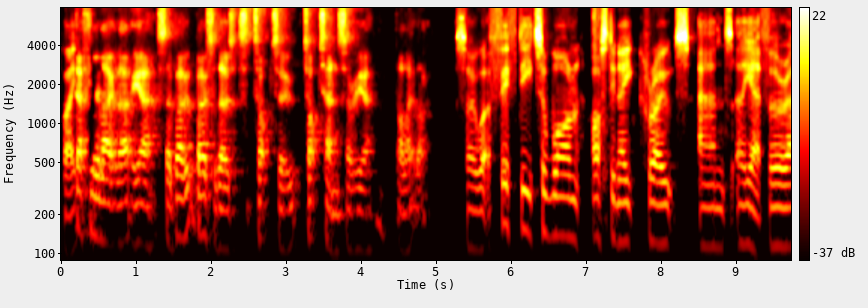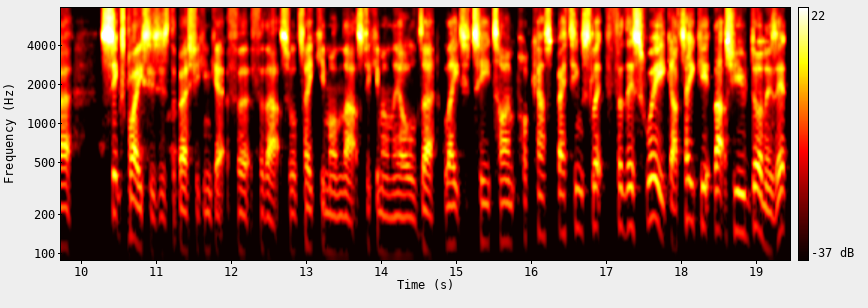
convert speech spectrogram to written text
play. Definitely like that. Yeah. So both both of those top two, top ten. Sorry. Yeah, I like that. So uh, fifty to one, Austin Eckroat, and uh, yeah, for uh, six places is the best you can get for for that. So we'll take him on that. Stick him on the old uh, late tee time podcast betting slip for this week. I take it that's you done, is it?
